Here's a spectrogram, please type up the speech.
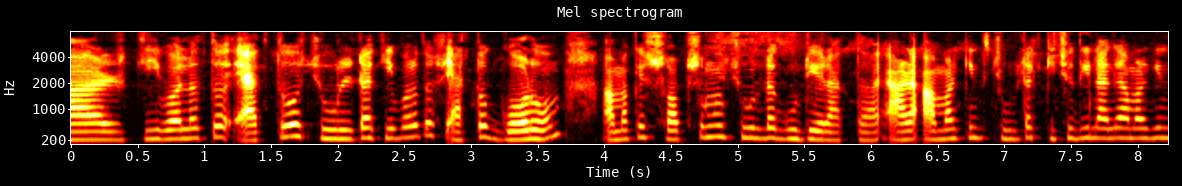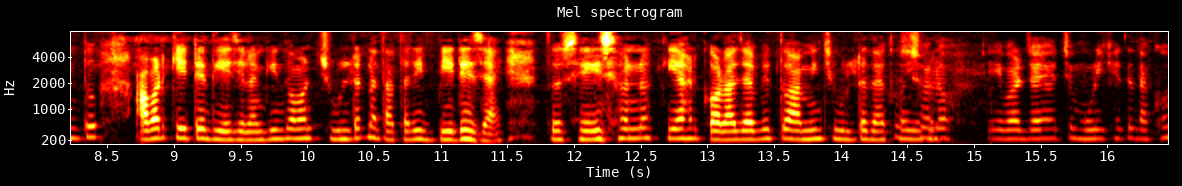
আর কি বলো তো এত চুলটা কি বলো তো এত গরম আমাকে সব সময় চুলটা গুটিয়ে রাখতে হয়। আর আমার কিন্তু চুলটা কিছুদিন আগে আমার কিন্তু আবার কেটে দিয়েছিলাম কিন্তু আমার চুলটা না তাড়াতাড়ি বেড়ে যায়। তো সেই জন্য কি আর করা যাবে? তো আমি চুলটা দেখো চলো এবার যাই হচ্ছে মুড়ি খেতে দেখো।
